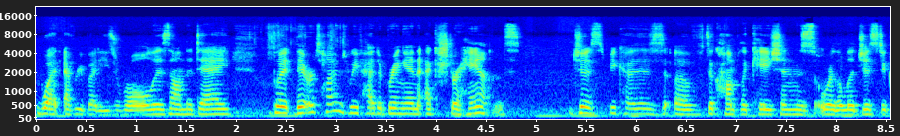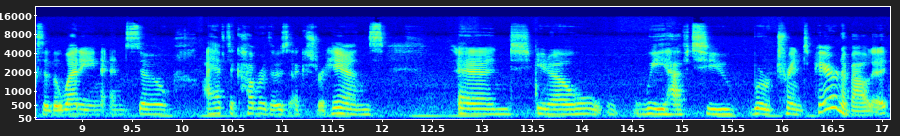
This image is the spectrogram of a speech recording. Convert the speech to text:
what everybody's role is on the day. But there are times we've had to bring in extra hands just because of the complications or the logistics of the wedding. And so I have to cover those extra hands. And, you know, we have to, we're transparent about it,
